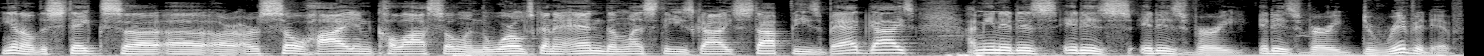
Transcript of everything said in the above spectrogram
you know the stakes uh, uh are, are so high and colossal, and the world's going to end unless these guys stop these bad guys. I mean, it is it is it is very it is very derivative.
